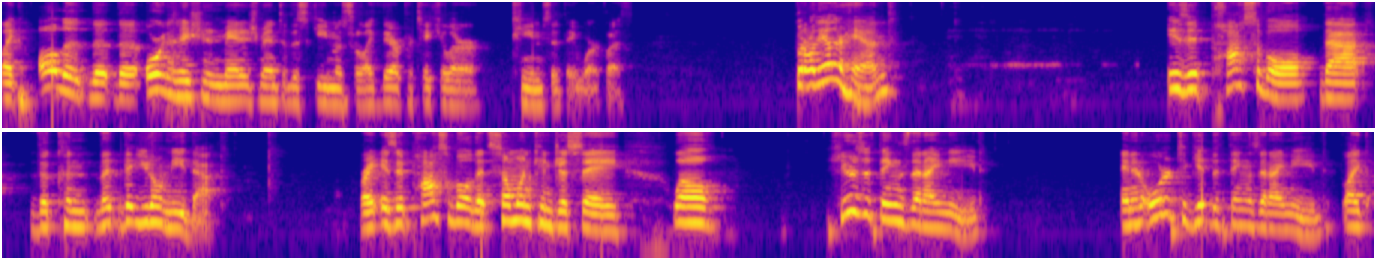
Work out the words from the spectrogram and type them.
like all the, the the organization and management of the schemas for like their particular teams that they work with. But on the other hand, is it possible that the con- that, that you don't need that? Right? Is it possible that someone can just say, well, here's the things that I need. And in order to get the things that I need, like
